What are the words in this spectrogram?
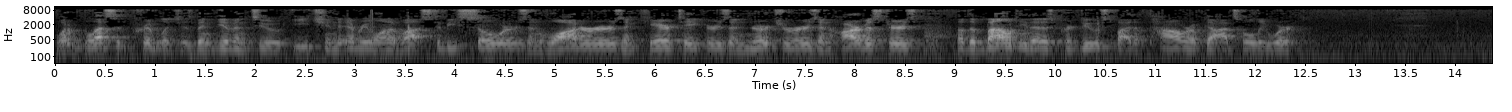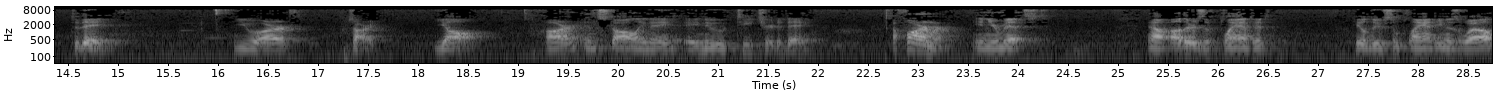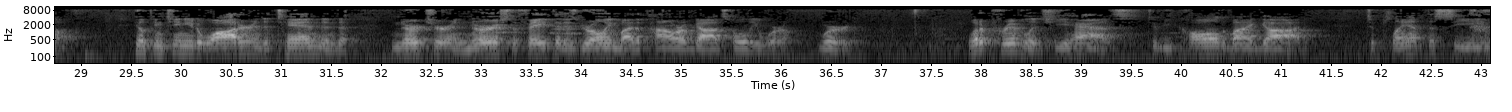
What a blessed privilege has been given to each and every one of us to be sowers and waterers and caretakers and nurturers and harvesters of the bounty that is produced by the power of God's holy word. Today, you are, sorry, y'all are installing a, a new teacher today, a farmer in your midst. Now, others have planted. He'll do some planting as well. He'll continue to water and to tend and to nurture and nourish the faith that is growing by the power of God's holy word. What a privilege he has to be called by God to plant the seed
